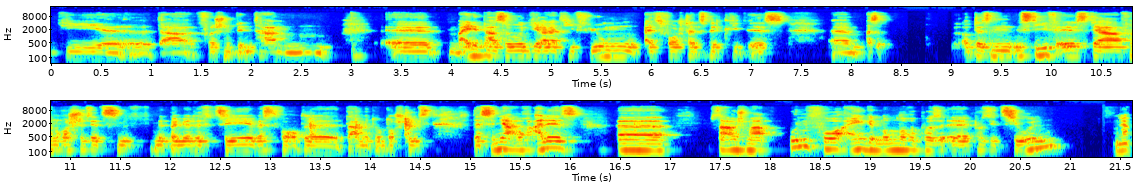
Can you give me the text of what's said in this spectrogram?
die äh, da frischen Wind haben. Äh, meine Person, die relativ jung als Vorstandsmitglied ist. Ähm, also ob das ein Steve ist, der von Roche jetzt mit, mit bei mir das C Westworte damit unterstützt. Das sind ja auch alles, äh, sage ich mal, unvoreingenommenere Pos äh, Positionen, ja.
